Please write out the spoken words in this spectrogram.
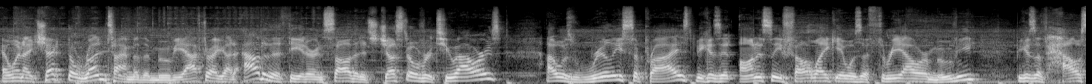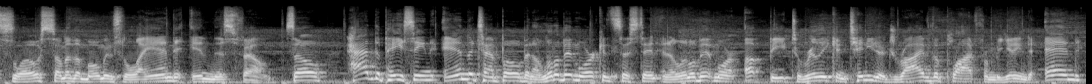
And when I checked the runtime of the movie after I got out of the theater and saw that it's just over 2 hours, I was really surprised because it honestly felt like it was a 3-hour movie because of how slow some of the moments land in this film. So, had the pacing and the tempo been a little bit more consistent and a little bit more upbeat to really continue to drive the plot from beginning to end,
